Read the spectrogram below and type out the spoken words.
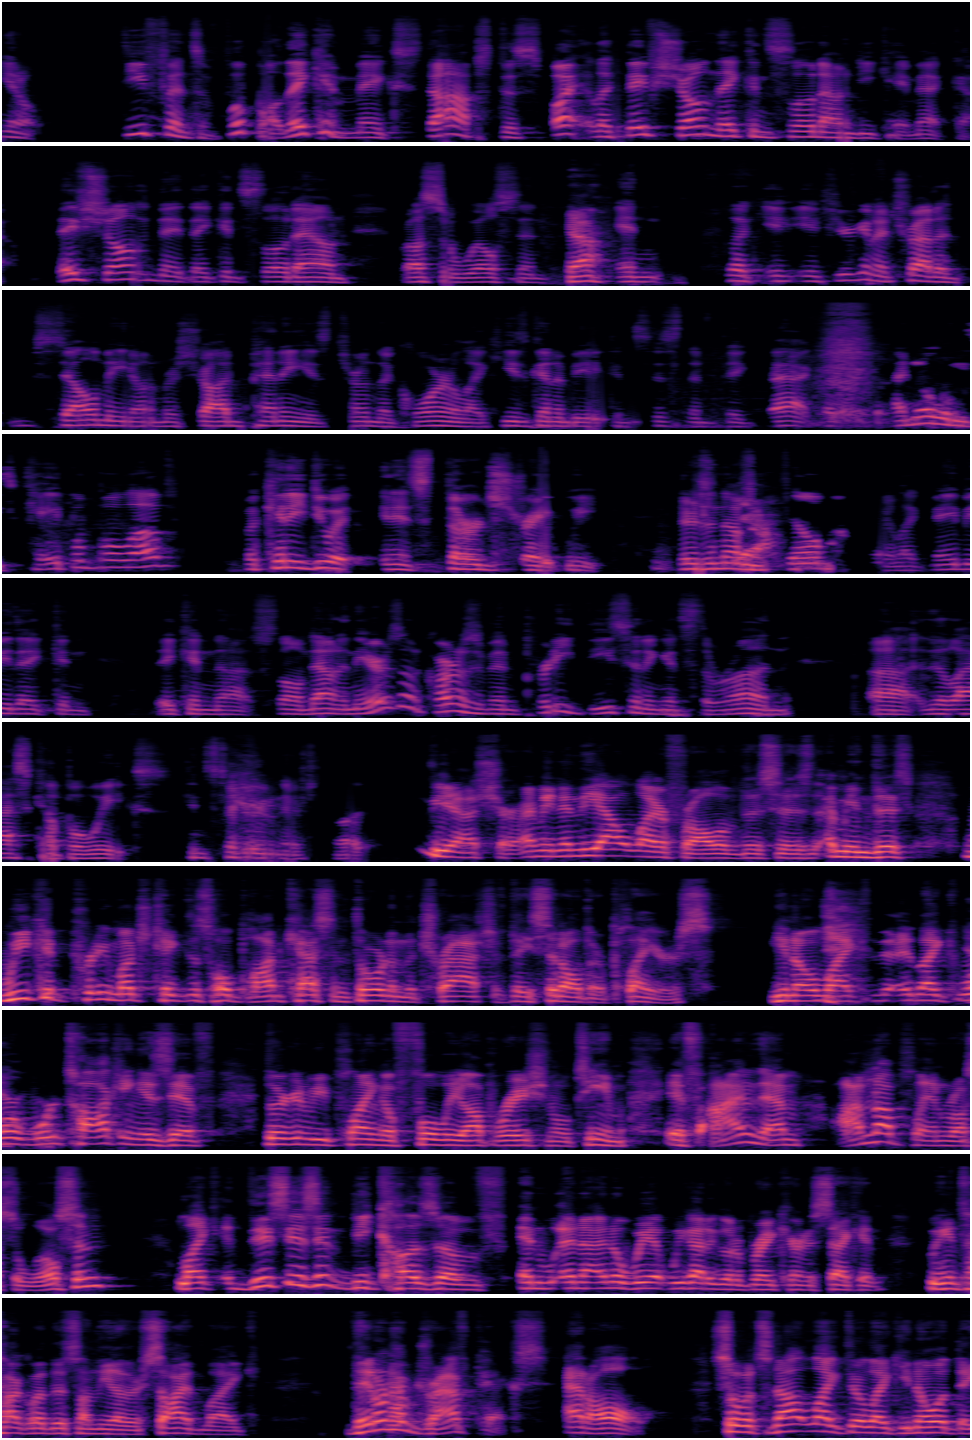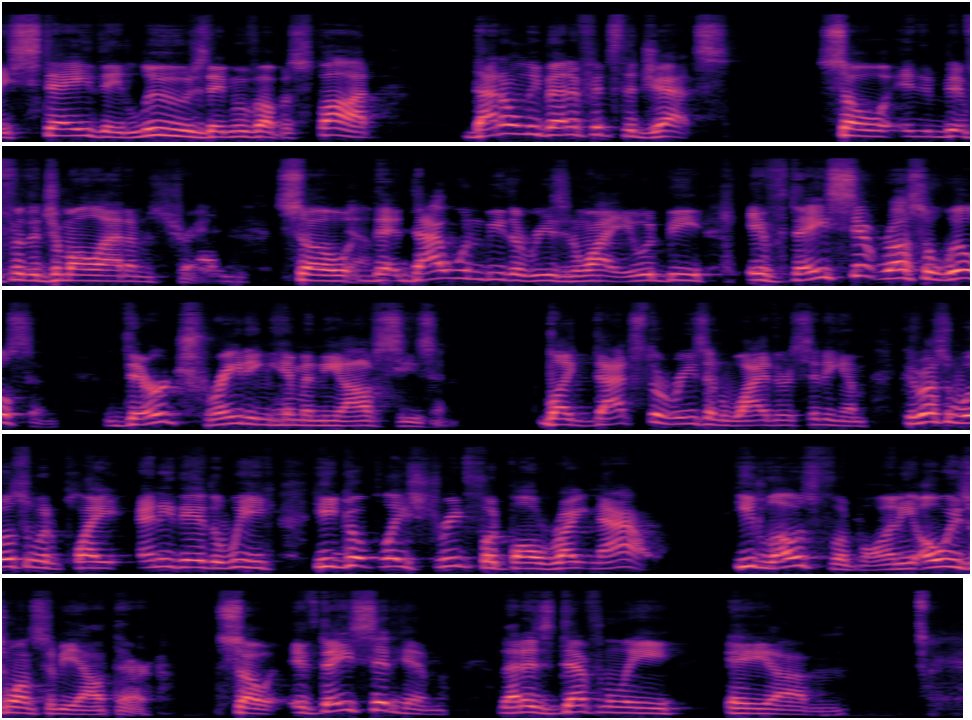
you know, defensive football. They can make stops despite like they've shown they can slow down DK Metcalf. They've shown that they can slow down Russell Wilson. Yeah. And look, if, if you're going to try to sell me on Rashad Penny has turned the corner, like he's going to be a consistent big back. Like, I know what he's capable of, but can he do it in his third straight week? There's enough yeah. film there. Like maybe they can they can uh, slow them down. And the Arizona Cardinals have been pretty decent against the run uh, the last couple weeks, considering their start. Yeah, sure. I mean, and the outlier for all of this is, I mean, this we could pretty much take this whole podcast and throw it in the trash if they said all their players. You know, like like we're we're talking as if they're going to be playing a fully operational team. If I'm them, I'm not playing Russell Wilson. Like this isn't because of and and I know we we got to go to break here in a second. We can talk about this on the other side. Like they don't have draft picks at all. So it's not like they're like, you know what, they stay, they lose, they move up a spot. That only benefits the Jets. So for the Jamal Adams trade. So yeah. th- that wouldn't be the reason why. It would be if they sit Russell Wilson, they're trading him in the offseason. Like that's the reason why they're sitting him. Because Russell Wilson would play any day of the week. He'd go play street football right now. He loves football and he always wants to be out there. So if they sit him, that is definitely a um,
